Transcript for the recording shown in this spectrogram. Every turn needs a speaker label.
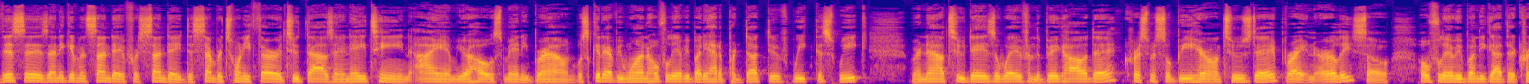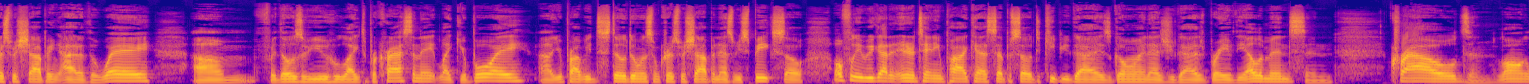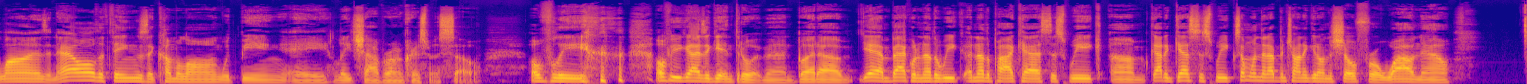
Speaker 1: This is Any Given Sunday for Sunday, December 23rd, 2018. I am your host, Manny Brown. What's good, everyone? Hopefully, everybody had a productive week this week. We're now two days away from the big holiday. Christmas will be here on Tuesday, bright and early. So hopefully, everybody got their Christmas shopping out of the way. Um, for those of you who like to procrastinate, like your boy, uh, you're probably still doing some Christmas shopping as we speak. So hopefully, we got an entertaining podcast episode to keep you guys going as you guys brave the elements and crowds and long lines and all the things that come along with being a late shopper on Christmas. So hopefully, hopefully you guys are getting through it, man. But, um, yeah, I'm back with another week, another podcast this week. Um, got a guest this week, someone that I've been trying to get on the show for a while now.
